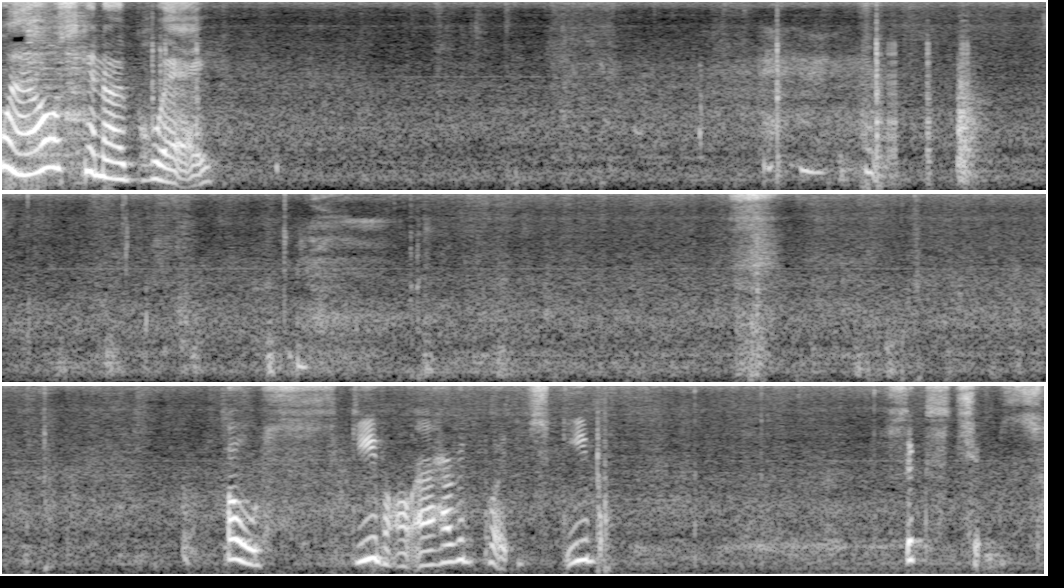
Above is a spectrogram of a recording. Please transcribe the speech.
What else can I play? Oh, skee ball. I haven't played skee ball. Six chips.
